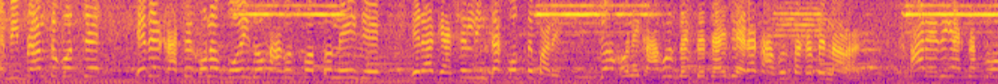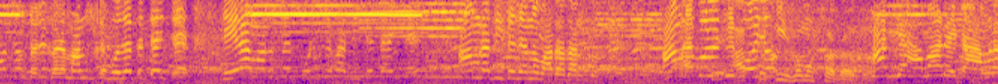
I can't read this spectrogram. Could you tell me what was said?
মাধ্যমে বিভ্রান্ত করছে। এদের কাছে কোনো বৈধ কাগজপত্র নেই যে এরা গ্যাসের লিঙ্কটা করতে পারে। যখনই কাগজ দেখতে চাইছে এরা কাগজ দেখাতে নারাজ। আর এদিকে একটা প্রহসন তৈরি করে মানুষকে বোঝাতে চাইছে যে এরা মানুষের পরিষেবা দিতে চাইছে আমরা দিতে যেন বাধা দান করছি। আমরা বলেছি বৈধ কি সমস্যাটা আজকে আবার এটা আমরা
